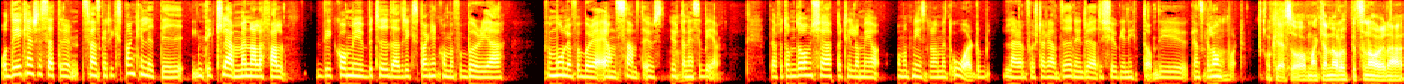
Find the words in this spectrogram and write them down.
Och det kanske sätter den svenska riksbanken lite i, inte i kläm, men i alla fall det kommer ju betyda att riksbanken kommer få börja, förmodligen få börja ensamt utan ECB. Därför att om de köper till och med om åtminstone om ett år, då lär den första räntehöjningen dröja till 2019. Det är ju ganska långt Mm. bort. Okej, så man kan måla upp ett scenario där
